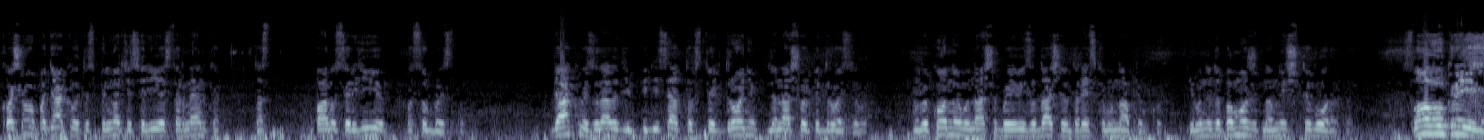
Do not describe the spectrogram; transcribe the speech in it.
Хочемо подякувати спільноті Сергія Стерненка та пану Сергію особисто. Дякую за надані 50 товстих дронів для нашого підрозділу. Ми виконуємо наші бойові задачі на турецькому напрямку, і вони допоможуть нам нищити ворога. Слава Україні!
